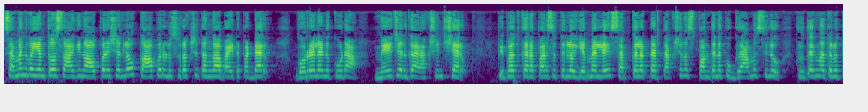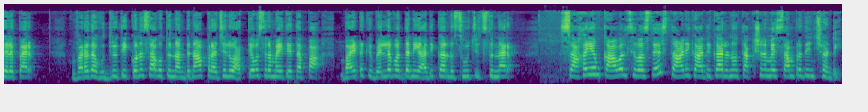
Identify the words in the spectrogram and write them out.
సమన్వయంతో సాగిన ఆపరేషన్లో కాపరులు సురక్షితంగా బయటపడ్డారు. గొర్రెలను కూడా మేజర్గా రక్షించారు. విపత్కర పరిస్థితుల్లో ఎమ్మెల్యే సబ్ కలెక్టర్ తక్షణ స్పందనకు గ్రామస్తులు కృతజ్ఞతలు తెలిపారు. వరద ఉధృతి కొనసాగుతున్నందున ప్రజలు అత్యవసరమైతే తప్ప బయటకు వెళ్ళవద్దని అధికారులు సూచిస్తున్నారు. సహాయం కావలసి వస్తే స్థానిక అధికారులను తక్షణమే సంప్రదించండి.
